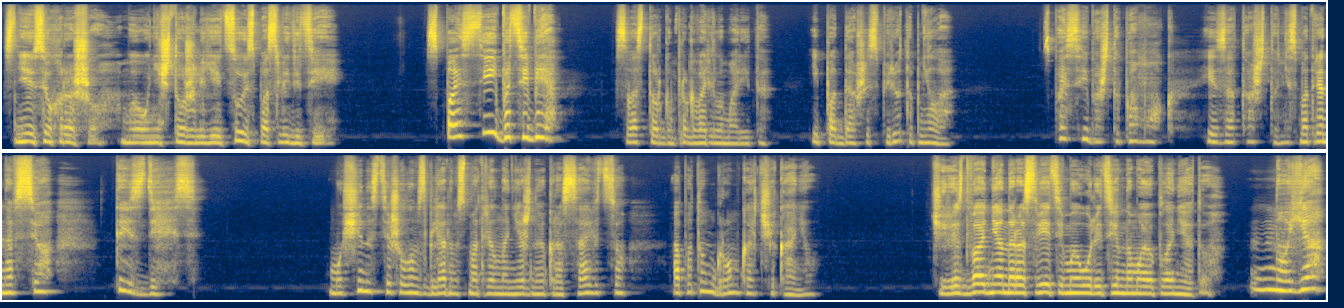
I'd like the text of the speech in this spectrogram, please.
«С ней все хорошо. Мы уничтожили яйцо и спасли детей». «Спасибо тебе!» — с восторгом проговорила Марита и, поддавшись вперед, обняла. «Спасибо, что помог, и за то, что, несмотря на все, ты здесь». Мужчина с тяжелым взглядом смотрел на нежную красавицу, а потом громко отчеканил. «Через два дня на рассвете мы улетим на мою планету». «Но я...»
